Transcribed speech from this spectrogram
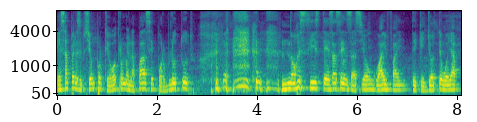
esa percepción porque otro me la pase por Bluetooth. no existe esa sensación Wi-Fi de que yo te voy a,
